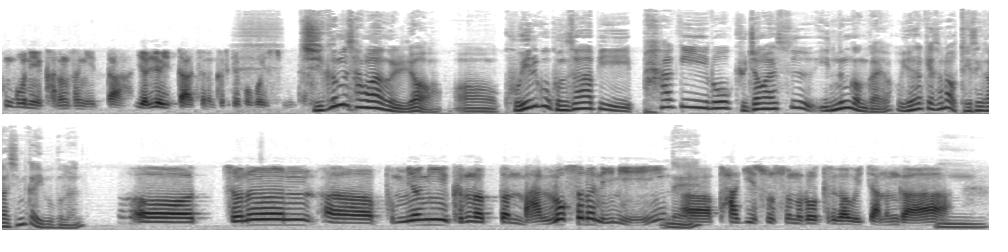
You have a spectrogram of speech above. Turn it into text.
충분히 가능성이 있다, 열려 있다, 저는 그렇게 보고 있습니다. 지금 상황을요, 어, 9.19 군사합의 파기로 규정할 수 있는 건가요? 위원장께서는 어떻게 생각하십니까, 이 부분은? 어, 저는, 어, 분명히 그런 어떤 말로서는 이미, 네. 아, 파기 수순으로 들어가고 있지 않는가, 음,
